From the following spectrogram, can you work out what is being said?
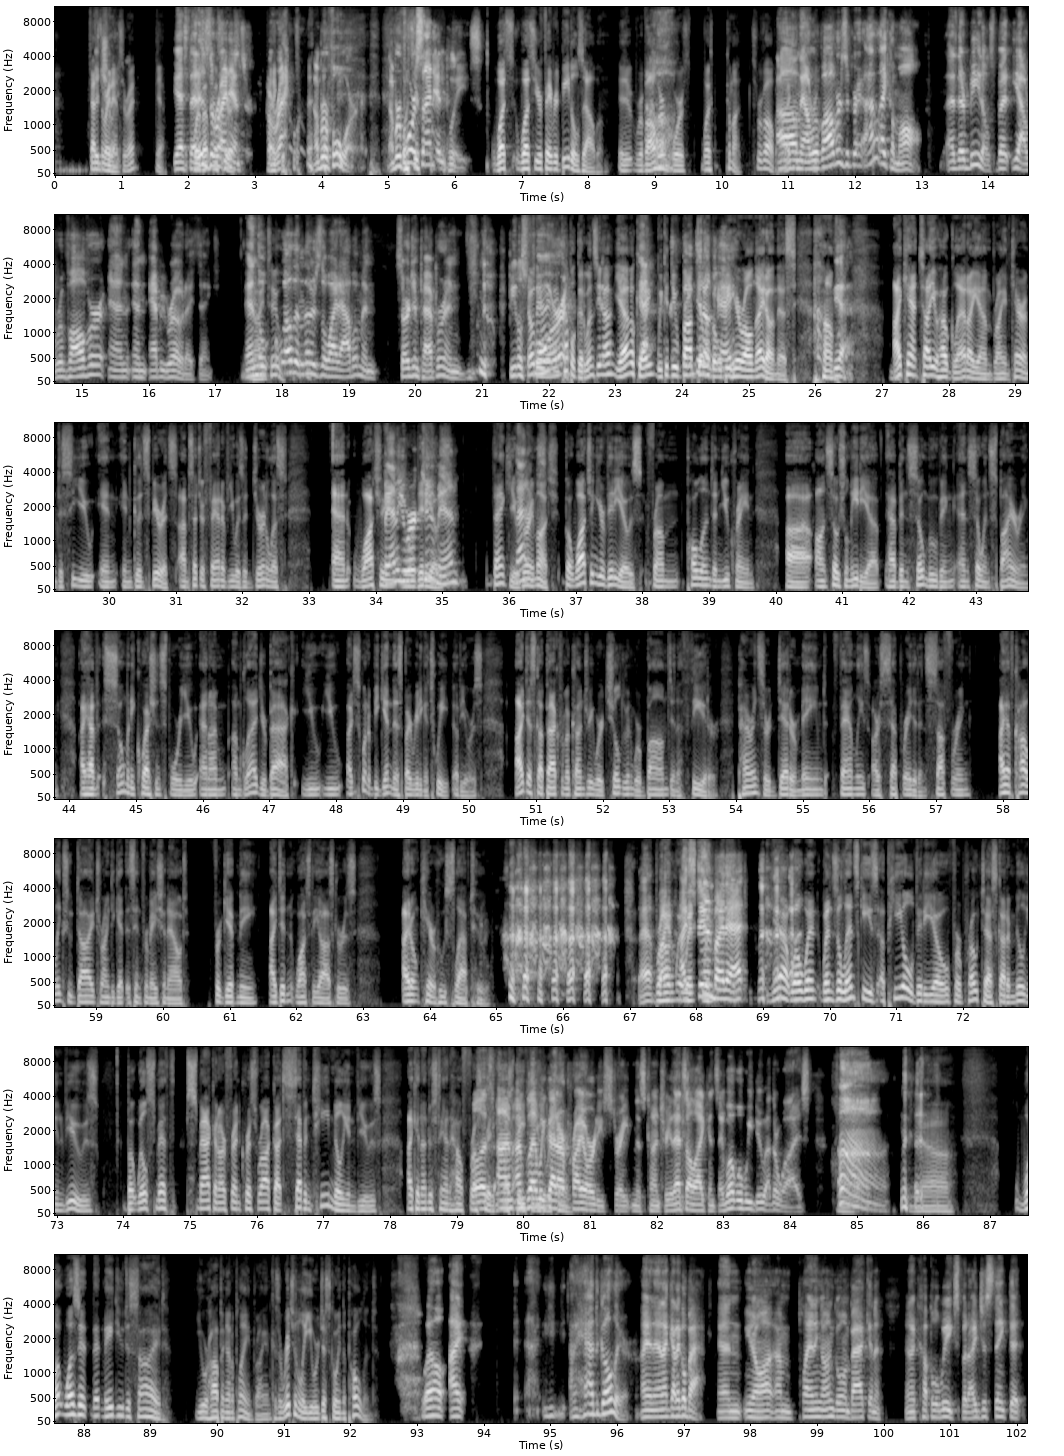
That's Good the right choice. answer, right? Yeah. Yes, that What is about- the right yours? answer. Correct. Number four. Number What's four, your- sign in, please. What's What's your favorite Beatles album? Is it Revolver Oh. or what? Come on, it's Revolver. Oh, right? now Revolver's a great. I like them all. Uh, they're Beatles, but yeah, Revolver and and Abbey Road, I think. And the, too. well, then there's the White Album and Sergeant Pepper and Beatles Oh, Four. a couple good ones. Yeah, yeah. Okay, Yeah. we could do Bob Dylan, but we'll be here all night on this. Um, Yeah. I can't tell you how glad I am, Brian Karem, to see you in in good spirits. I'm such a fan of you as a journalist, and watching Fan of your work videos. too, man. Thank you very much. But watching your videos from Poland and Ukraine uh, on social media have been so moving and so inspiring. I have so many questions for you, and I'm I'm glad you're back. You you. I just want to begin this by reading a tweet of yours. I just got back from a country where children were bombed in a theater. Parents are dead or maimed. Families are separated and suffering. I have colleagues who died trying to get this information out. Forgive me. I didn't watch the Oscars. I don't care who slapped who. That- Brian, well, I when- stand when- by that. yeah, well, when when Zelensky's appeal video for protest got a million views, but Will Smith smacking our friend Chris Rock got 17 million views, I can understand how Well, frustrating. it I'm, I'm glad we got our priorities straight in this country. That's all I can say. What will we do otherwise? Huh. yeah. What was it that made you decide you were hopping on a plane, Brian? Because originally you were just going to Poland. Well, I I had to go there, and, and I got to go back. And you know, I, I'm planning on going back in a in a couple of weeks. But I just think that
